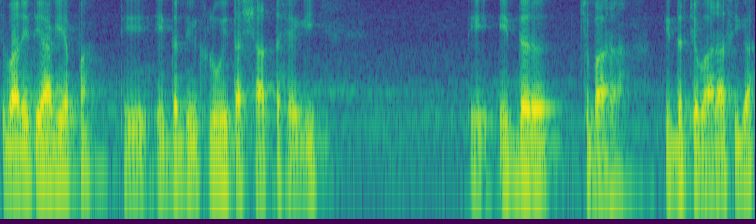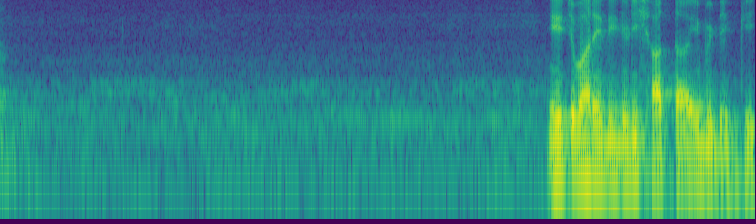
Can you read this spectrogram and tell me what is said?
ਚਬਾਰੇ ਤੇ ਆ ਗਏ ਆਪਾਂ। ਤੇ ਇੱਧਰ ਦੇਖ ਲਓ, ਇਹ ਤਾਂ ਛੱਤ ਹੈਗੀ। ਤੇ ਇੱਧਰ ਚਬਾਰਾ ਇੱਧਰ ਚਬਾਰਾ ਸੀਗਾ। ਇਹ ਚਬਾਰੇ ਦੀ ਜਿਹੜੀ ਛੱਤ ਆ, ਇਹ ਵੀ ਡਿੱਗ ਗਈ।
